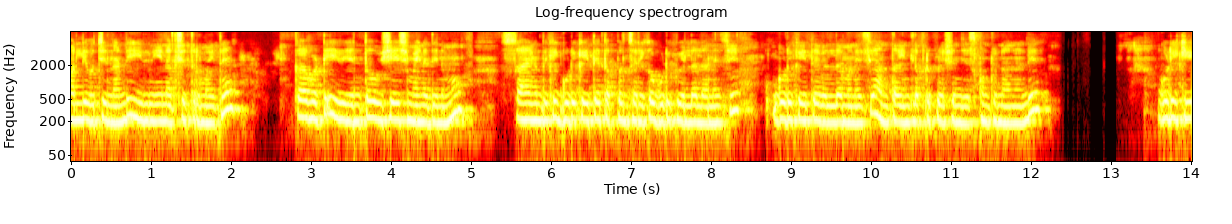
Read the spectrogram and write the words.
మళ్ళీ వచ్చిందండి ఇది ఈ నక్షత్రం అయితే. కాబట్టి ఇది ఎంతో విశేషమైన దినము. సాయంత్రంకి గుడికి అయితే తప్పనిసరిగా గుడికి వెళ్ళాలనేసి గుడికి అయితే వెళ్దామనేసి అంతా ఇంట్లో ప్రిపరేషన్ చేసుకుంటున్నానండి. గుడికి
